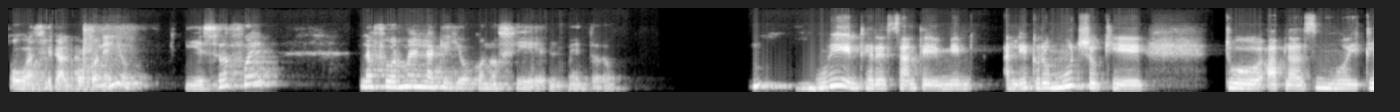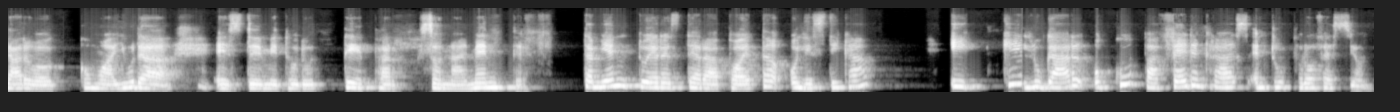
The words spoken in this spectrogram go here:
O hacer algo con ello. Y esa fue la forma en la que yo conocí el método. ¿Mm? Muy interesante. Me alegro mucho que tú hablas muy claro cómo ayuda este método te personalmente. También tú eres terapeuta holística. ¿Y qué lugar ocupa Feldenkrais en tu profesión?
